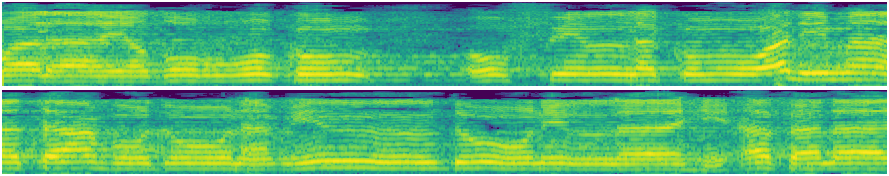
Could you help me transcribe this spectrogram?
ولا يضركم. أف لكم ولما تعبدون من دون الله أفلا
